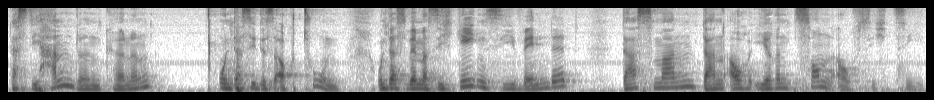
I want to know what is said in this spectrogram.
dass die handeln können und dass sie das auch tun. Und dass, wenn man sich gegen sie wendet, dass man dann auch ihren Zorn auf sich zieht.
